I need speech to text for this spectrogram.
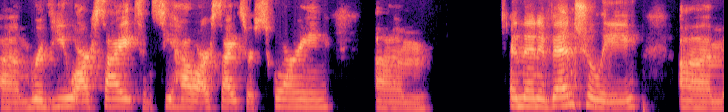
um, review our sites and see how our sites are scoring. Um, and then eventually, um,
